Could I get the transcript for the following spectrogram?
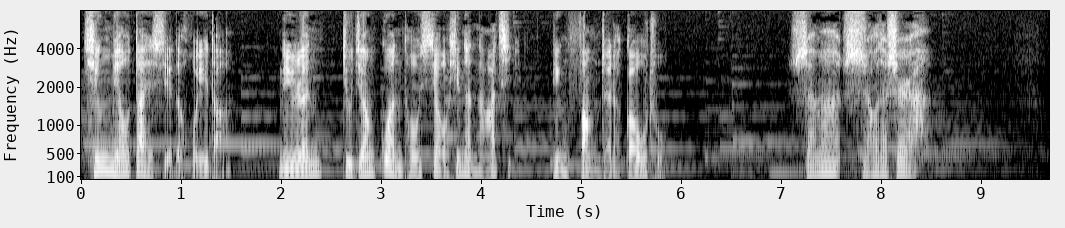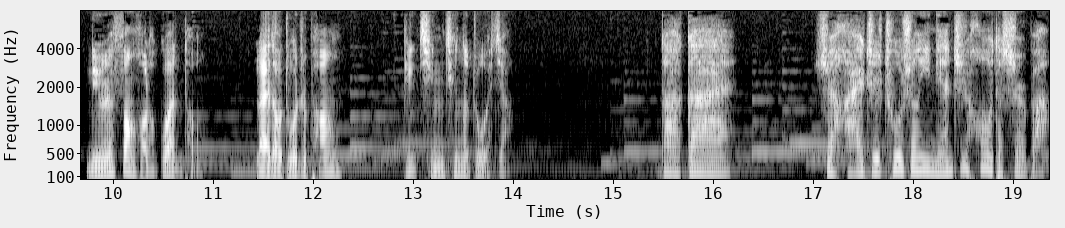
轻描淡写的回答。女人就将罐头小心的拿起，并放在了高处。什么时候的事啊？女人放好了罐头，来到桌子旁，并轻轻的坐下。大概是孩子出生一年之后的事吧。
